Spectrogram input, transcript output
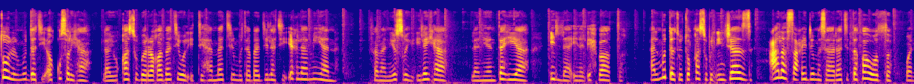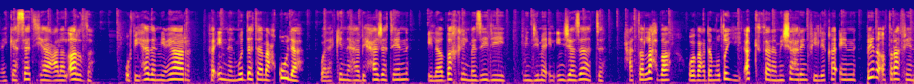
طول المدة أو قصرها لا يقاس بالرغبات والاتهامات المتبادلة إعلاميا. فمن يصغي إليها لن ينتهي إلا إلى الإحباط. المدة تقاس بالإنجاز على صعيد مسارات التفاوض وانعكاساتها على الأرض. وفي هذا المعيار فإن المدة معقولة ولكنها بحاجة إلى ضخ المزيد من دماء الإنجازات. حتى اللحظة وبعد مضي أكثر من شهر في لقاء بين أطراف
